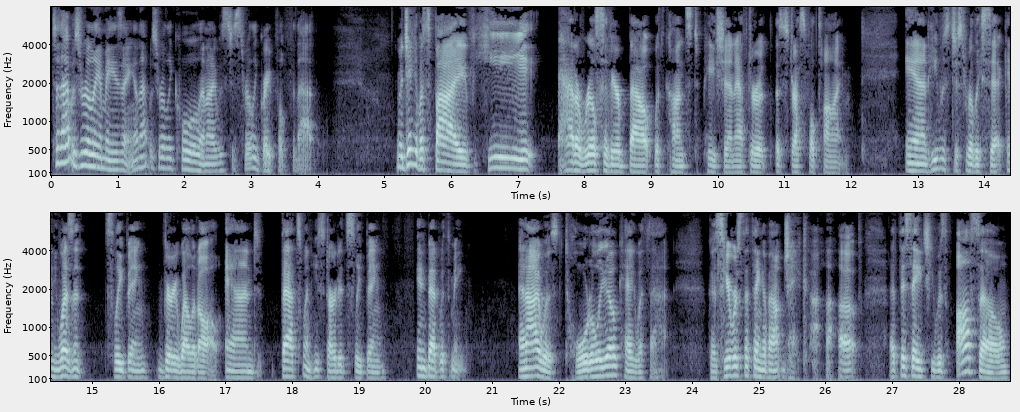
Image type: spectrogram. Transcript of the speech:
So that was really amazing and that was really cool. And I was just really grateful for that. When Jacob was five, he had a real severe bout with constipation after a, a stressful time. And he was just really sick and he wasn't sleeping very well at all. And that's when he started sleeping in bed with me. And I was totally okay with that. Because here was the thing about Jacob. At this age, he was also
